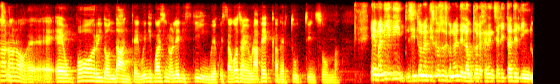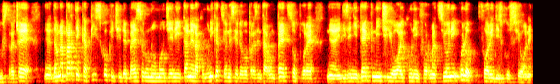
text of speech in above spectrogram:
No, no, no, è, è, un po' ridondante, quindi quasi non le distingui e questa cosa è una pecca per tutti, insomma. Eh, ma lì, lì, si torna al discorso, secondo me, dell'autoreferenzialità dell'industria. Cioè, eh, da una parte capisco che ci debba essere un'omogeneità nella comunicazione se devo presentare un pezzo oppure eh, i disegni tecnici o alcune informazioni, quello fuori discussione.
